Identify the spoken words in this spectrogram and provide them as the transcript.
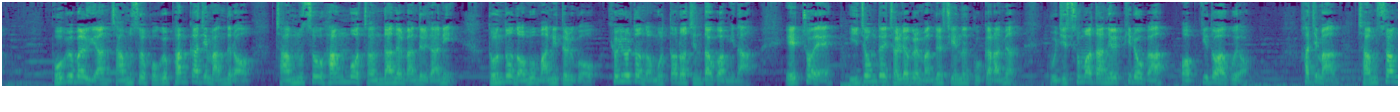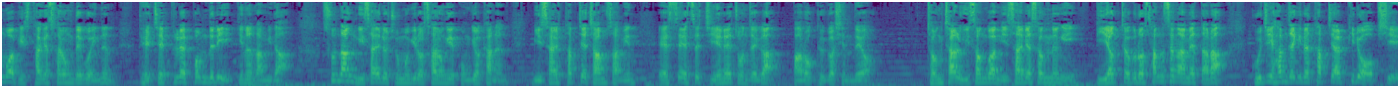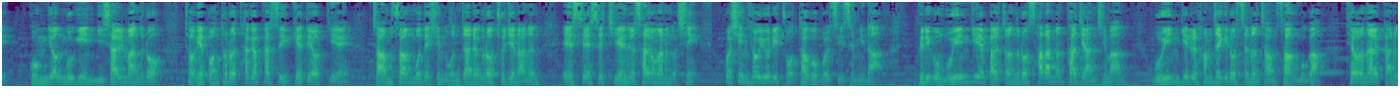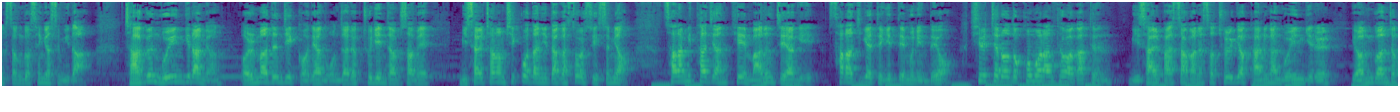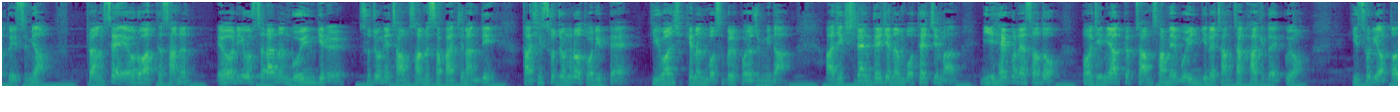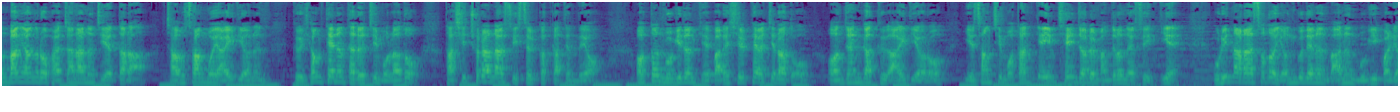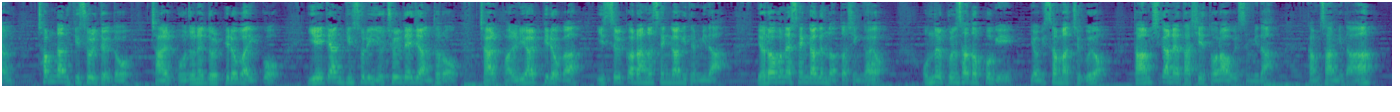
보급을 위한 잠수 보급함까지 만들어 잠수 항모 전단을 만들자니 돈도 너무 많이 들고 효율도 너무 떨어진다고 합니다. 애초에 이 정도의 전력을 만들 수 있는 국가라면 굳이 숨어 다닐 필요가 없기도 하고요. 하지만 잠수함과 비슷하게 사용되고 있는 대체 플랫폼들이 있기는 합니다. 순항 미사일을 주무기로 사용해 공격하는 미사일 탑재 잠수함인 SSGN의 존재가 바로 그것인데요. 정찰 위성과 미사일의 성능이 비약적으로 상승함에 따라 굳이 함재기를 탑재할 필요 없이 공격 무기인 미사일만으로 적의 본토를 타격할 수 있게 되었기에 잠수 항모 대신 원자력으로 추진하는 SSGN을 사용하는 것이 훨씬 효율이 좋다고 볼 수 있습니다. 그리고 무인기의 발전으로 사람은 타지 않지만 무인기를 함재기로 쓰는 잠수 항모가 태어날 가능성도 생겼습니다. 작은 무인기라면 얼마든지 거대한 원자력 추진 잠수함에 미사일처럼 싣고 다니다가 쏠 수 있으며 사람이 타지 않기에 많은 제약이 사라지게 되기 때문인데요. 실제로도 코모란트와 같은 미사일 발사관에서 출격 가능한 무인기를 연구한 적도 있으며 프랑스의 에어로아트사는 에어리오스라는 무인기를 수중에 잠수하면서 발진한 뒤 다시 수중으로 돌입해 귀환시키는 모습을 보여줍니다. 아직 실행되지는 못했지만 미 해군에서도 버지니아급 잠수함에 무인기를 장착하기도 했고요. 기술이 어떤 방향으로 발전하는지에 따라 잠수항모의 아이디어는 그 형태는 다를지 몰라도 다시 출현할 수 있을 것 같은데요. 어떤 무기든 개발에 실패할지라도 언젠가 그 아이디어로 예상치 못한 게임 체인저를 만들어낼 수 있기에 우리나라에서도 연구되는 많은 무기 관련 첨단 기술들도 잘 보존해둘 필요가 있고 이에 대한 기술이 유출되지 않도록 잘 관리할 필요가 있을 거라는 생각이 듭니다. 여러분의 생각은 어떠신가요? 오늘 군사 돋보기 여기서 마치고요. 다음 시간에 다시 돌아오겠습니다. 감사합니다.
